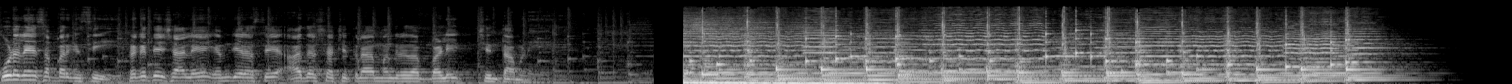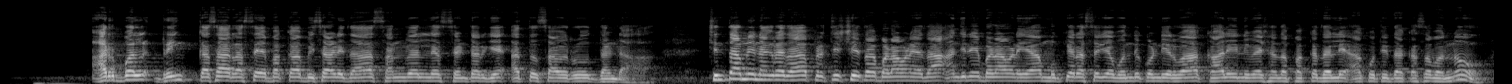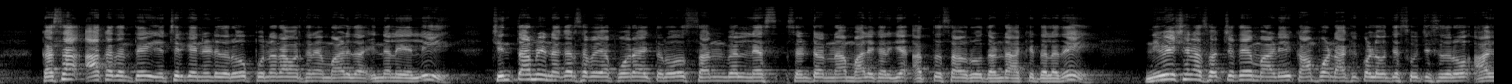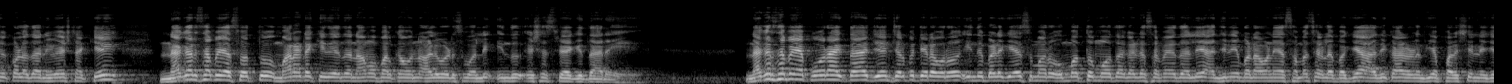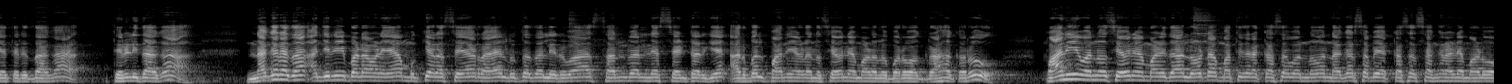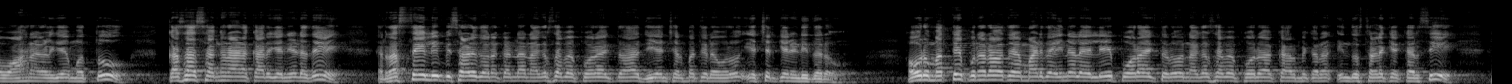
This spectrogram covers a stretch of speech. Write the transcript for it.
ಕೂಡಲೇ ಸಂಪರ್ಕಿಸಿ. ಪ್ರಗತಿ ಶಾಲೆ, ಎಂಜಿ ರಸ್ತೆ, ಆದರ್ಶ ಚಿತ್ರಮಂದಿರದ ಬಳಿ ಚಿಂತಾಮಣಿ. ಅರ್ಬಲ್ ಡ್ರಿಂಕ್ ಕಸ ರಸ್ತೆಯ ಪಕ್ಕ ಬಿಸಾಡಿದ ಸನ್ವೆಲ್ನೆಸ್ ಸೆಂಟರ್ಗೆ ಹತ್ತು ಸಾವಿರ ದಂಡ. ಚಿಂತಾಮಣಿ ನಗರದ ಪ್ರತಿಷ್ಠಿತ ಬಡಾವಣೆಯಾದ ಆಂಜನೇಯ ಬಡಾವಣೆಯ ಮುಖ್ಯ ರಸ್ತೆಗೆ ಹೊಂದಿಕೊಂಡಿರುವ ಖಾಲಿ ನಿವೇಶನದ ಪಕ್ಕದಲ್ಲಿ ಹಾಕುತ್ತಿದ್ದ ಕಸವನ್ನು ಕಸ ಹಾಕದಂತೆ ಎಚ್ಚರಿಕೆ ನೀಡಿದರೂ ಪುನರಾವರ್ತನೆ ಮಾಡಿದ ಹಿನ್ನೆಲೆಯಲ್ಲಿ ಚಿಂತಾಮಣಿ ನಗರಸಭೆಯ ಪೌರಾಯುಕ್ತರು ಸನ್ ವೆಲ್ನೆಸ್ ಸೆಂಟರ್ನ ಮಾಲೀಕರಿಗೆ ಹತ್ತು ಸಾವಿರ ದಂಡ ಹಾಕಿದ್ದಲ್ಲದೆ ನಿವೇಶನ ಸ್ವಚ್ಛತೆ ಮಾಡಿ ಕಾಂಪೌಂಡ್ ಹಾಕಿಕೊಳ್ಳುವಂತೆ ಸೂಚಿಸಿದರು ಹಾಕಿಕೊಳ್ಳದ ನಿವೇಶನಕ್ಕೆ ನಗರಸಭೆಯ ಸ್ವತ್ತು ಮಾರಾಟಕ್ಕಿದೆ ಎಂದು ನಾಮಫಲಕವನ್ನು ಅಳವಡಿಸುವಲ್ಲಿ ಇಂದು ಯಶಸ್ವಿಯಾಗಿದ್ದಾರೆ. ನಗರಸಭೆಯ ಪೌರಾಯುಕ್ತ ಜೆ ಎನ್ ಚಲಪತಿರವರು ಇಂದು ಬೆಳಗ್ಗೆ ಸುಮಾರು ಒಂಬತ್ತು ಮೂವತ್ತು ಗಂಟೆ ಸಮಯದಲ್ಲಿ ಅಂಜನಿ ಬಡಾವಣೆಯ ಸಮಸ್ಯೆಗಳ ಬಗ್ಗೆ ಅಧಿಕಾರಿಗಳೊಂದಿಗೆ ಪರಿಶೀಲನೆಗೆ ತೆರೆದಾಗ, ತೆರಳಿದಾಗ, ನಗರದ ಅಂಜನಿ ಬಡಾವಣೆಯ ಮುಖ್ಯ ರಸ್ತೆಯ ರಾಯಲ್ ವೃತ್ತದಲ್ಲಿರುವ ಸನ್ ವೆಲ್ನೆಸ್ ಸೆಂಟರ್ಗೆ ಅರ್ಬಲ್ ಪಾನೀಯಗಳನ್ನು ಸೇವನೆ ಮಾಡಲು ಬರುವ ಗ್ರಾಹಕರು ಪಾನೀಯವನ್ನು ಸೇವನೆ ಮಾಡಿದ ಲೋಟ ಮತ್ತಿತರ ಕಸವನ್ನು ನಗರಸಭೆಯ ಕಸ ಸಂಗ್ರಹಣೆ ಮಾಡುವ ವಾಹನಗಳಿಗೆ ಮತ್ತು ಕಸ ಸಂಗ್ರಹಣಕಾರಿಗೆ ನೀಡದೆ ರಸ್ತೆಯಲ್ಲಿ ಬಿಸಾಡಿದವನ್ನು ಕಂಡ ನಗರಸಭೆ ಪೌರಾಯುಕ್ತ ಜಿ ಎನ್ ಶರ್ಬತಿರವರು ಎಚ್ಚರಿಕೆ ನೀಡಿದ್ದರು. ಅವರು ಮತ್ತೆ ಪುನರಾವರ್ತನೆ ಮಾಡಿದ ಹಿನ್ನೆಲೆಯಲ್ಲಿ ಪೌರಾಯುಕ್ತರು ನಗರಸಭೆ ಪೌರ ಕಾರ್ಮಿಕರ ಇಂದು ಸ್ಥಳಕ್ಕೆ ಕರೆಸಿ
